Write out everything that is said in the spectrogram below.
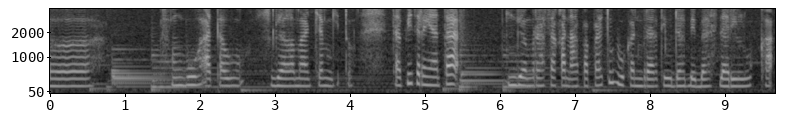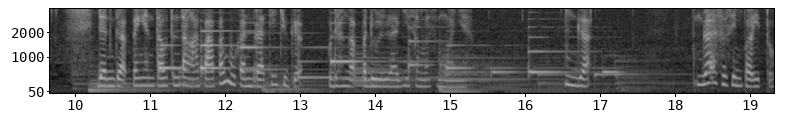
uh, sembuh atau segala macam gitu. Tapi ternyata nggak merasakan apa-apa itu bukan berarti udah bebas dari luka. Dan nggak pengen tahu tentang apa-apa bukan berarti juga udah nggak peduli lagi sama semuanya. Nggak. Nggak sesimpel itu.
